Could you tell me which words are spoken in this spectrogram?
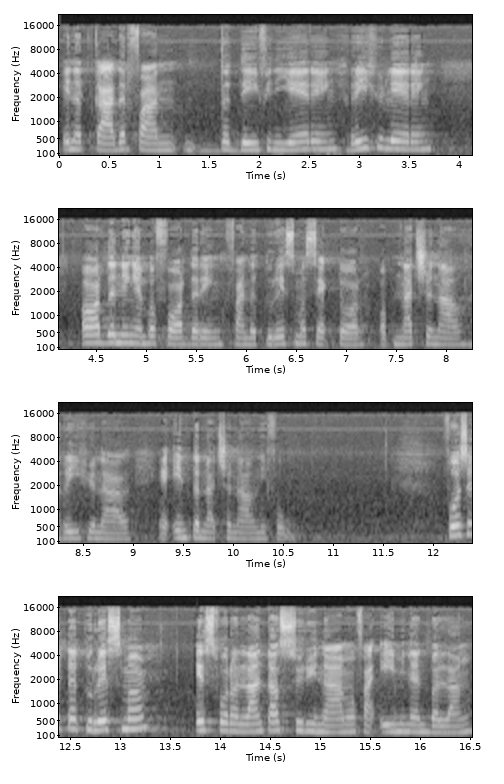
in het kader van de definiëring, regulering, ordening en bevordering van de toerismesector op nationaal, regionaal en internationaal niveau. Voorzitter, toerisme is voor een land als Suriname van eminent belang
